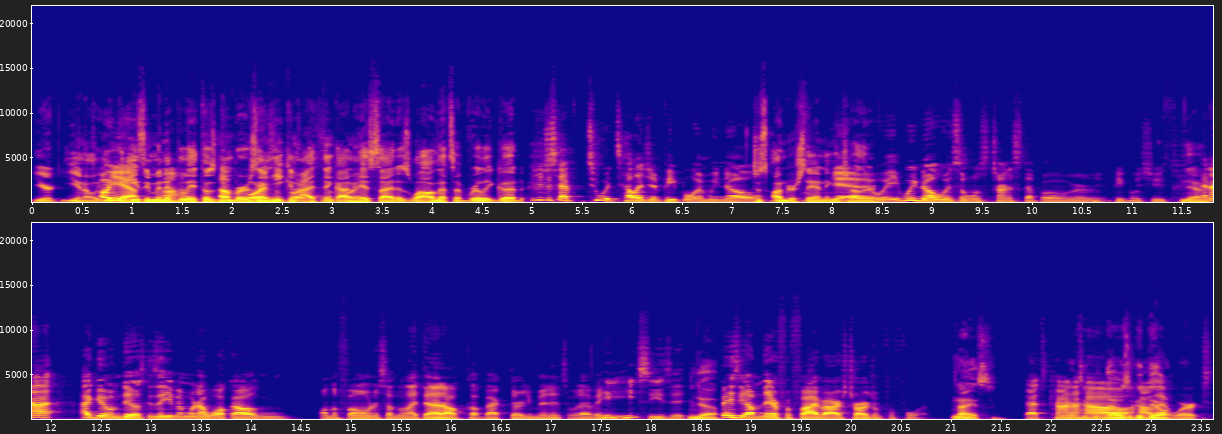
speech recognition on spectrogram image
you're you know you Oh, yeah. can easily manipulate Uh-huh. those numbers course, and he can I think on his side as well and that's a really good You just have two intelligent people, and we know just understanding each other. we, we know when someone's trying to step over people's shoes. Yeah. And I, I give him deals because even when I walk out and- on the phone or something like that, I'll cut back 30 minutes or whatever. He, he sees it. Yeah. Basically, I'm there for five hours, charge him for four. Nice. That's kind of That's a good- how, that was a good how deal. that works.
